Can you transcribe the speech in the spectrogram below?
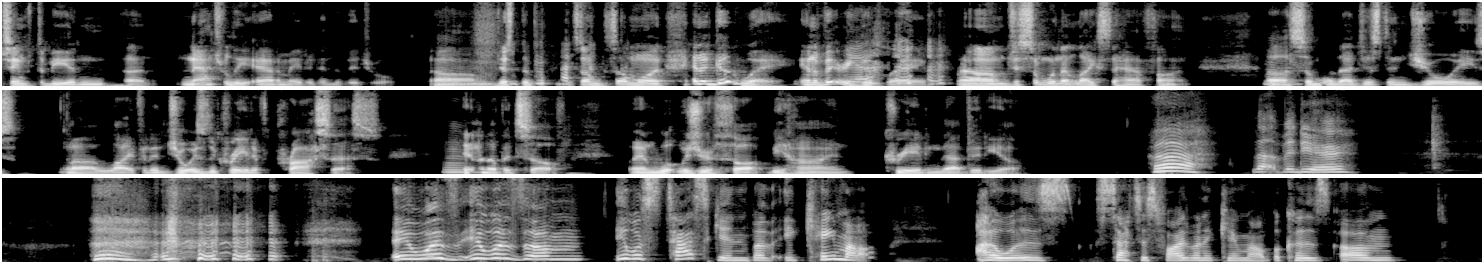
seems to be a, a naturally animated individual. Um, just a, some someone in a good way, in a very Yeah. good way. Um, just someone that likes to have fun. Uh, Mm, someone that just enjoys uh, life and enjoys the creative process mm. in and of itself. And what was your thought behind creating that video? Ah, that video. it was it was um it was tasking, but it came out. I was satisfied when it came out because um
